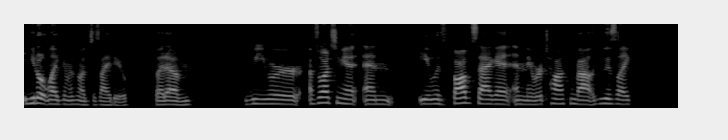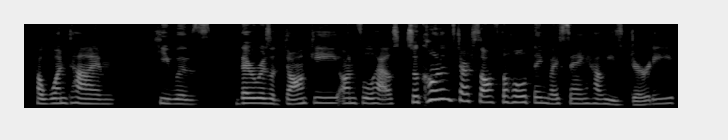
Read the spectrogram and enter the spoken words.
you don't like him as much as I do, but um, we were I was watching it and it was Bob Saget and they were talking about he was like how one time he was there was a donkey on Full House. So Conan starts off the whole thing by saying how he's dirty,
